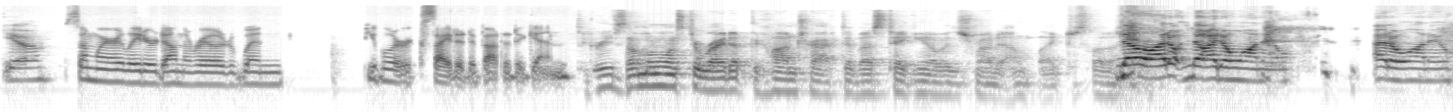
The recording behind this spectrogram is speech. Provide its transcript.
Yeah. somewhere later down the road when people are excited about it again If Agreed. someone wants to write up the contract of us taking over the Schmoedown, like just let us. No, I don't. No, I don't want to. I don't want to.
